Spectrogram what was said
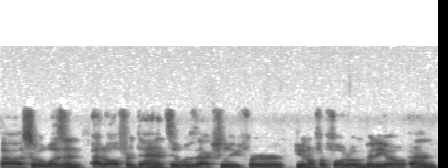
Uh, so it wasn't at all for dance; it was actually for you know for photo and video, and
